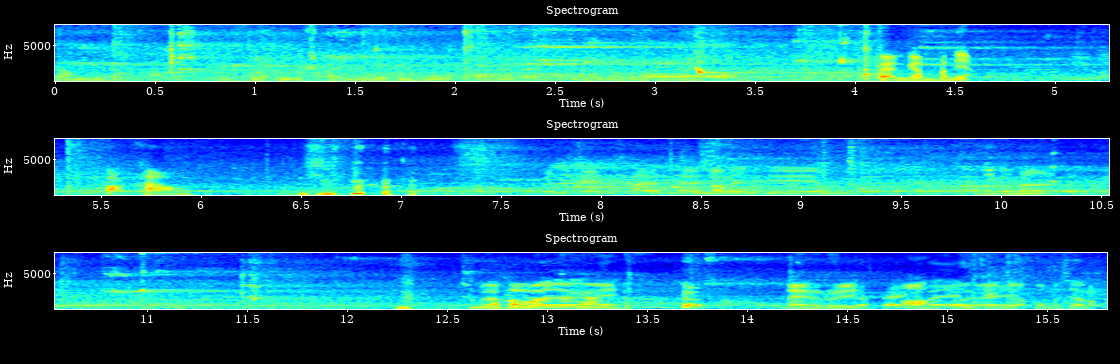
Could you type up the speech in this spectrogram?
ดำเนี่ยไม่ใช่ผิวไทยไม่ใช่ผิวทอง อ๋อ แฟนกันปะเนี่ยฝากถาม เป็นแก๊งชายแท้เขาเล่นเกมนี่ก็มีหมายความว่ายังไง ไหนดูดิอ๋อเออจริงๆคงไม่ใช่หรอก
